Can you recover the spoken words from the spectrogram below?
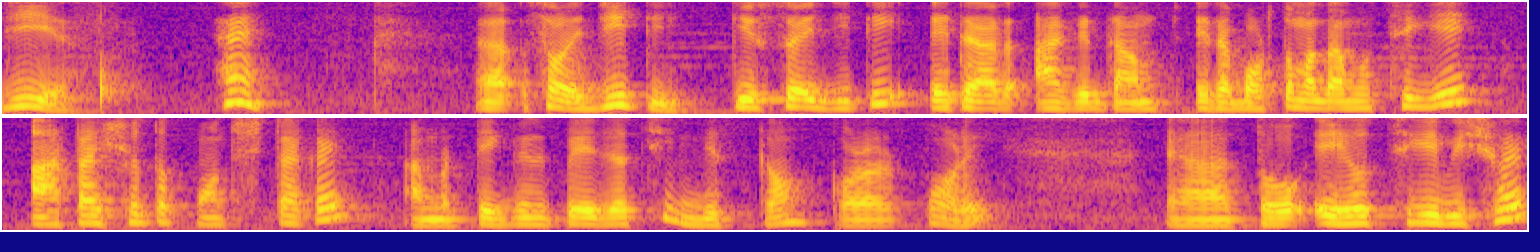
জিএস হ্যাঁ? সরি জিটি কিউসিওয়াই জিটি এটার আগের দাম, এটা বর্তমান দাম হচ্ছে গিয়ে আঠাইশশত পঞ্চাশ টাকায়, আমরা টেকনিক পেয়ে যাচ্ছি ডিসকাউন্ট করার পরে। তো এই হচ্ছে গিয়ে বিষয়।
